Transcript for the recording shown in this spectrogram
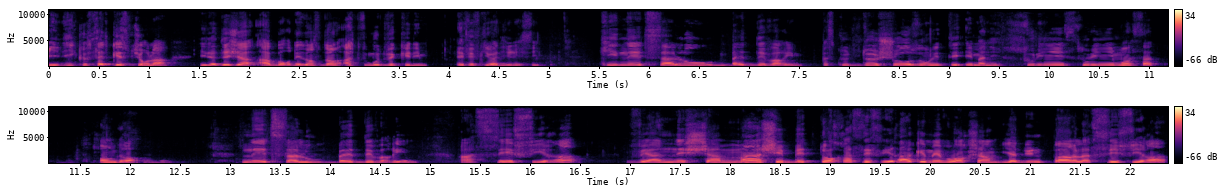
il dit que cette question-là, il a déjà abordé dans, dans Vekelim. Et c'est ce qu'il va dire ici. Kinetsalu bet devarim. Parce que deux choses ont été émanées. Soulignez, soulignez-moi ça en gras. Netsalu bet devarim. Il y a d'une part la séphira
